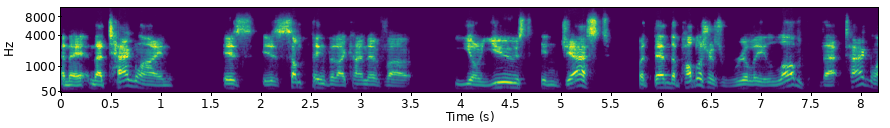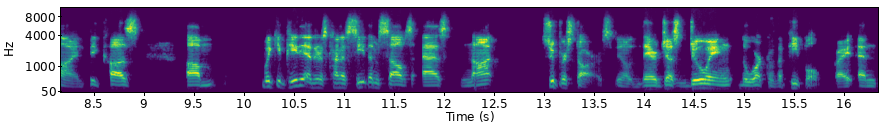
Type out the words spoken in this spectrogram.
And, I, and that tagline is, is something that I kind of, uh, you know, used in jest, but then the publishers really loved that tagline because um, Wikipedia editors kind of see themselves as not superstars. You know, they're just doing the work of the people, right? And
